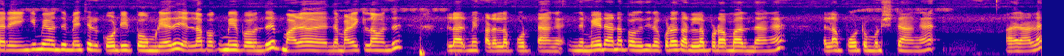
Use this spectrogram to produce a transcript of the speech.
வேறு எங்கேயுமே வந்து மேய்ச்சலுக்கு ஓட்டிகிட்டு போக முடியாது. எல்லா பக்கமே இப்போ வந்து மழை இந்த மழைக்கெல்லாம் வந்து எல்லாருமே கடலை போட்டாங்க. இந்த மேடான பகுதியில் கூட கடலை போடாமல் இருந்தாங்க. எல்லாம் போட்டு முடிச்சிட்டாங்க. அதனால்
